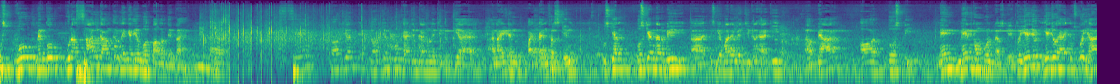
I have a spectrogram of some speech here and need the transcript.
उस, वो मेरे को पूरा साल काम करने के लिए बहुत पावर देता है। जॉर्जियन एक जॉर्जियन बुक है जिनका इन्होंने ज़िक्र किया है नाइट एंड पैंथर स्किन उसके अं- उसके अंदर भी इसके बारे में ज़िक्र है कि प्यार और दोस्ती मेन मेन कंपोनेंट है उसके। तो ये जो ये जो है, उसको यहाँ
